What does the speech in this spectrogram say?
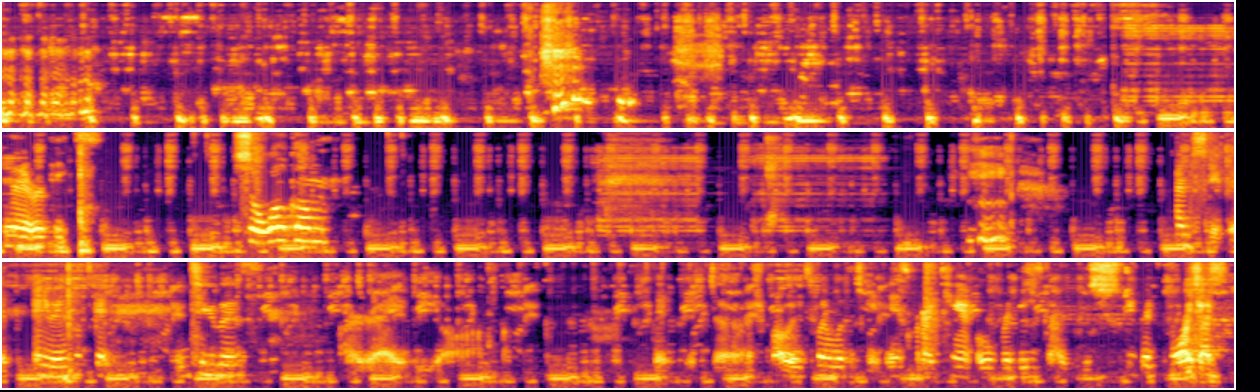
And it repeats. So, welcome. I'm stupid. Anyway, let's get into this. Alright, we are. Uh, I should probably explain what this game is, but I can't over these guys with stupid voices.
